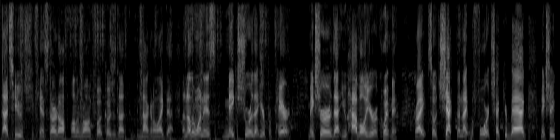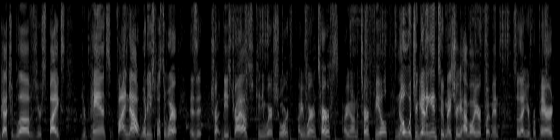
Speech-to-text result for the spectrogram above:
That's huge. You can't start off on the wrong foot. Coach is not, not gonna like that. Another one is make sure that you're prepared. Make sure that you have all your equipment, right? So check the night before, check your bag, make sure you got your gloves, your spikes, your pants, find out what are you supposed to wear. Is it these tryouts? Can you wear shorts? Are you wearing turfs? Are you on a turf field? Know what you're getting into. Make sure you have all your equipment so that you're prepared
